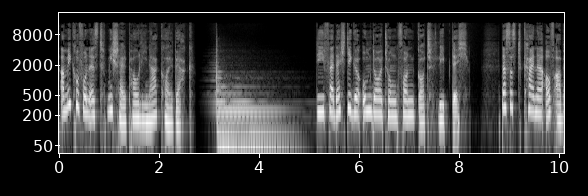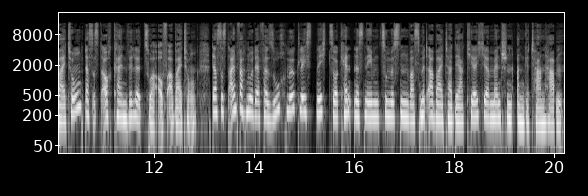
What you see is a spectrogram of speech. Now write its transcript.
Am Mikrofon ist Michelle Paulina Kolberg. Die verdächtige Umdeutung von Gott liebt dich. Das ist keine Aufarbeitung, das ist auch kein Wille zur Aufarbeitung. Das ist einfach nur der Versuch, möglichst nicht zur Kenntnis nehmen zu müssen, was Mitarbeiter der Kirche Menschen angetan haben.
